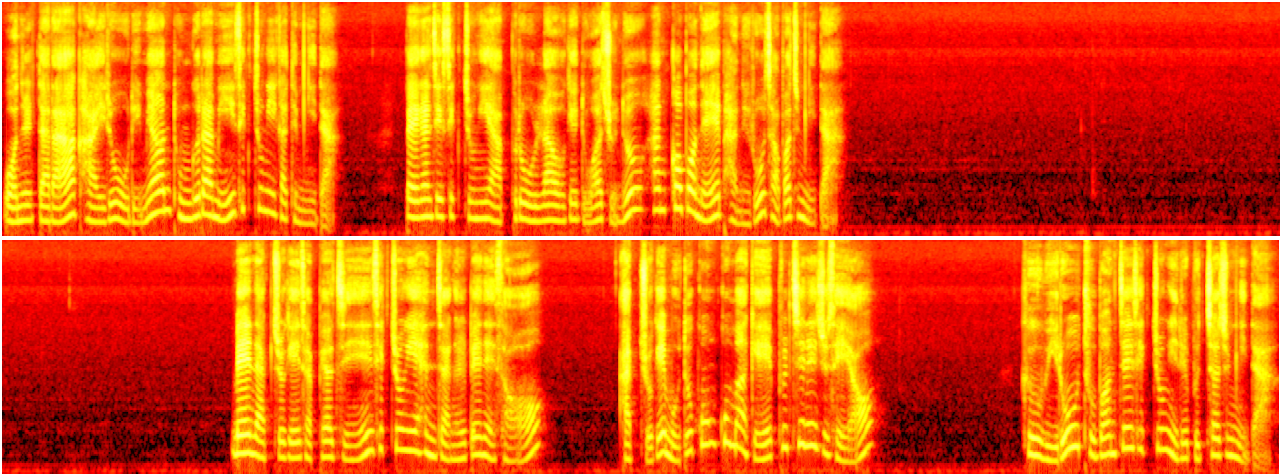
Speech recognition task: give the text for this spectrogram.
원을 따라 가위로 오리면 동그라미 색종이가 됩니다. 빨간색 색종이 앞으로 올라오게 놓아준 후 한꺼번에 반으로 접어줍니다. 맨 앞쪽에 접혀진 색종이 한 장을 빼내서 앞쪽에 모두 꼼꼼하게 풀칠해 주세요. 그 위로 두 번째 색종이를 붙여줍니다.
